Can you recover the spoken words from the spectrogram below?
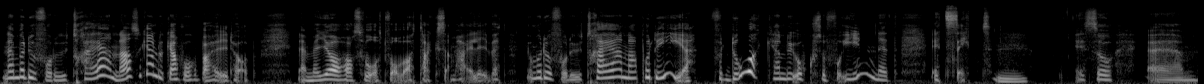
Nej men då får du träna så kan du kanske hoppa höjdhopp. Nej men jag har svårt för att vara tacksam här i livet. Jo men då får du träna på det. För då kan du också få in ett, ett sätt. Mm. Så, um,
